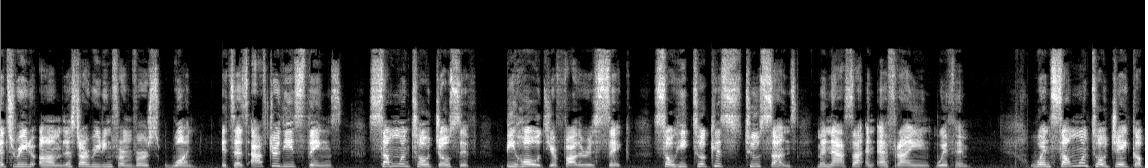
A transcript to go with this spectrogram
Let's read um let's start reading from verse 1. It says after these things someone told Joseph, "Behold, your father is sick." So he took his two sons, Manasseh and Ephraim, with him. When someone told Jacob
